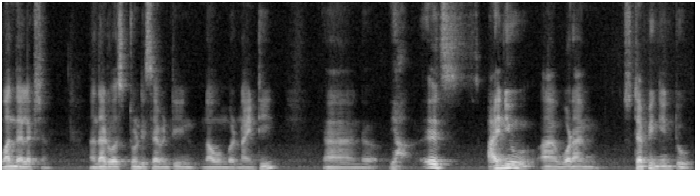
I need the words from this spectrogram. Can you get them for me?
won the election. And that was 2017 november 19 and uh, yeah it's i knew uh, what i'm stepping into.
